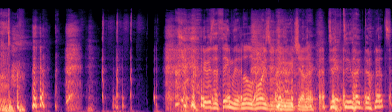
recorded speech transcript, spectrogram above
it was a thing that little boys would do to each other. Do, do you like donuts?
